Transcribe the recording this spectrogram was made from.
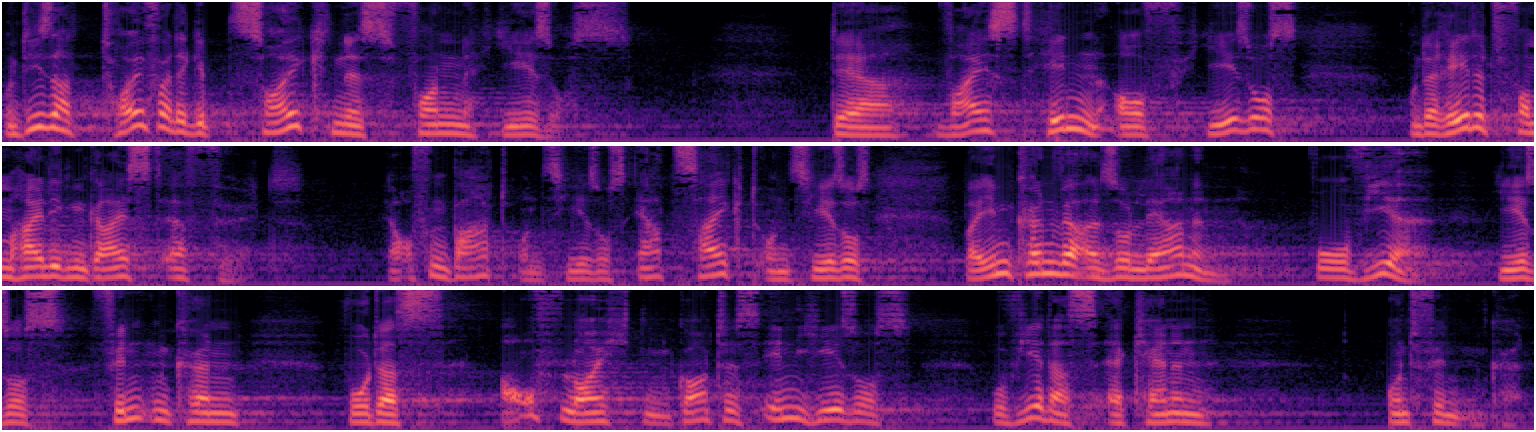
und dieser Täufer, der gibt Zeugnis von Jesus der weist hin auf Jesus und er redet vom Heiligen Geist erfüllt. Er offenbart uns Jesus, er zeigt uns Jesus. Bei ihm können wir also lernen, wo wir Jesus finden können, wo das Aufleuchten Gottes in Jesus, wo wir das erkennen und finden können.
